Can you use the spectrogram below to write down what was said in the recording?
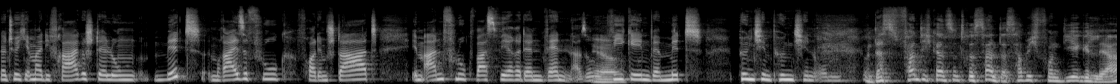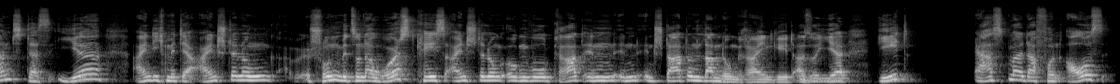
natürlich immer die Fragestellung mit im Reiseflug, vor dem Start, im Anflug, was wäre denn wenn? Also ja. wie gehen wir mit Pünktchen, Pünktchen um? Und das fand ich ganz interessant. Das habe ich von dir gelernt, dass ihr eigentlich mit der Einstellung, schon mit so einer Worst-Case-Einstellung irgendwo gerade in, in, in Start und Landung reingeht. Also ihr geht erstmal davon aus,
